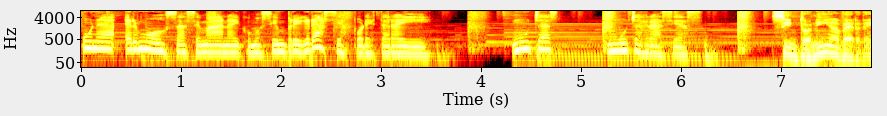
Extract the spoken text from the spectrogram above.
una hermosa semana y como siempre gracias por estar ahí. Muchas, muchas gracias. Sintonía Verde.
